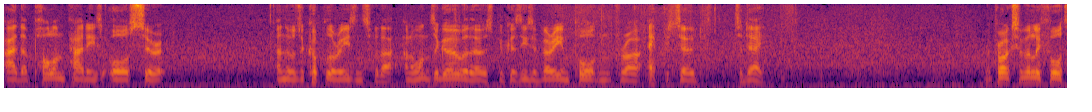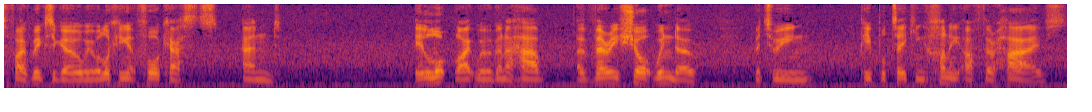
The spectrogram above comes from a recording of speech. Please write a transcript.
either pollen patties or syrup and there was a couple of reasons for that and I want to go over those because these are very important for our episode today. Approximately four to five weeks ago we were looking at forecasts and it looked like we were going to have a very short window between people taking honey off their hives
